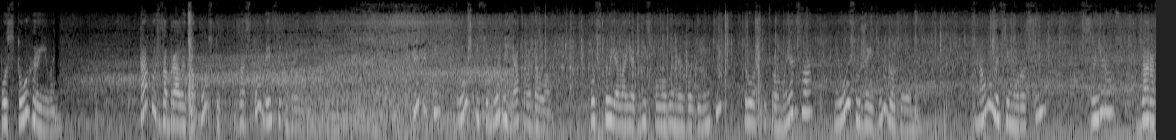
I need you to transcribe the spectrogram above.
по 100 гривень. Також забрали капусту за 110 гривень. Все-таки трошки сьогодні я продала. Постояла я 2,5 годинки, трошки промерзла і ось уже йду додому. На вулиці мороси, сиро. Зараз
